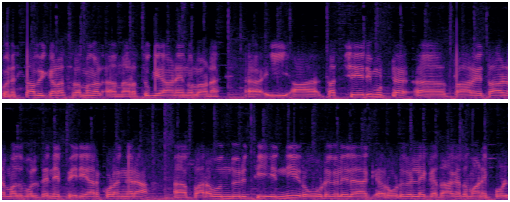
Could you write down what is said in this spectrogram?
പുനഃസ്ഥാപിക്കാനുള്ള ശ്രമങ്ങൾ നടത്തുകയാണ് എന്നുള്ളതാണ്. ഈ തച്ചേരിമുട്ട് താറേത്താഴം അതുപോലെ തന്നെ പെരിയാർ കുളങ്ങര പറവന്തുരുത്തി എന്നീ റോഡുകളിലെ റോഡുകളിലെ ഗതാഗതമാണ് ഇപ്പോൾ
